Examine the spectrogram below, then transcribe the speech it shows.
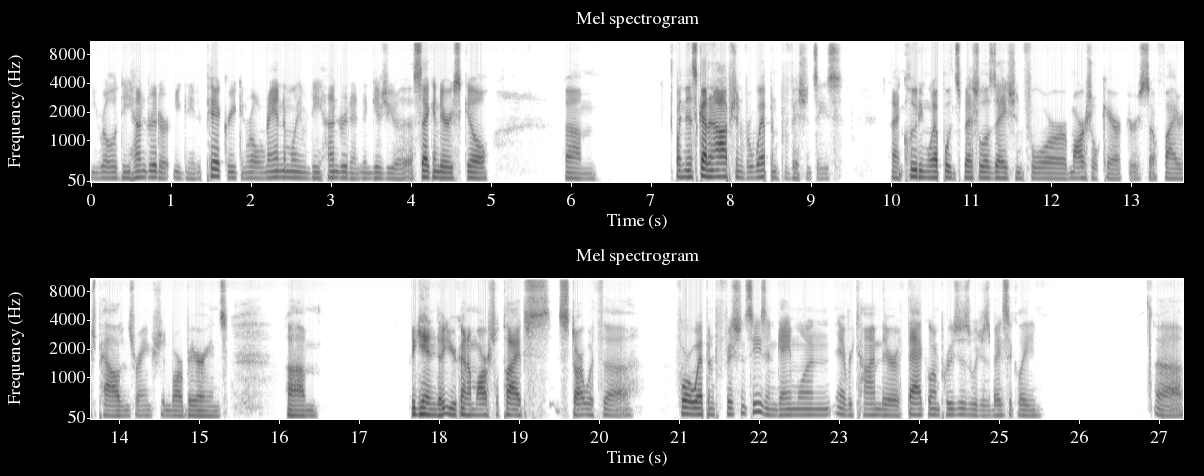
You roll a d100, or you can either pick, or you can roll randomly d100, and it gives you a, a secondary skill. Um, and it's got an option for weapon proficiencies, including weapon specialization for martial characters, so fighters, paladins, rangers, and barbarians. Um, again, your kind of martial types start with uh, four weapon proficiencies and gain one every time their THAC0 improves, which is basically uh,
